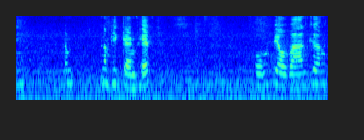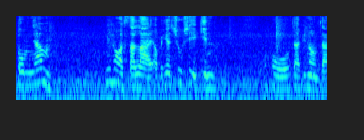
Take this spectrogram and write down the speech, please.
นี่น้ำน้ำพริกแกงเผ็ดผงเปรี้ยวหวานเครื่องต้มยำมีหอดสาหร่ายเอาไปเฮ็ดชูชีกิน โอ้โหจ้าพี่น้องจ้า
